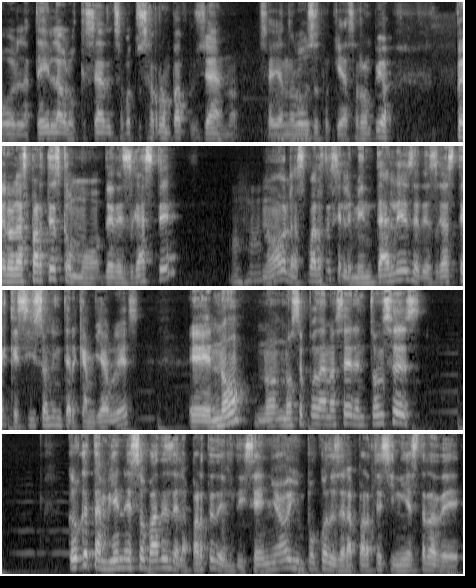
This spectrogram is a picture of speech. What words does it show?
o la tela o lo que sea del zapato se rompa, pues ya, ¿no? O sea, ya no lo usas porque ya se rompió. Pero las partes como de desgaste. ¿no? Las partes elementales de desgaste que sí son intercambiables, eh, no, no, no se puedan hacer. Entonces, creo que también eso va desde la parte del diseño y un poco desde la parte siniestra de,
